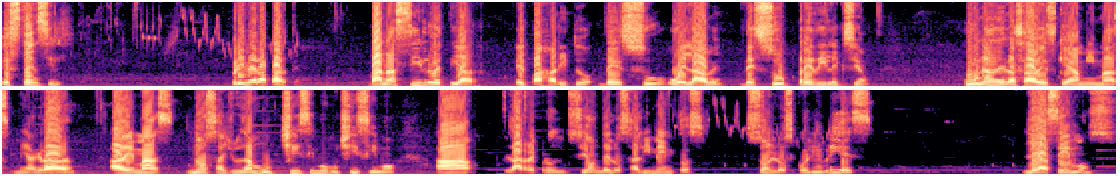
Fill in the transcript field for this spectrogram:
stencil. Primera parte, van a siluetear el pajarito de su o el ave de su predilección. Una de las aves que a mí más me agrada, además nos ayuda muchísimo, muchísimo a la reproducción de los alimentos, son los colibríes. Le hacemos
